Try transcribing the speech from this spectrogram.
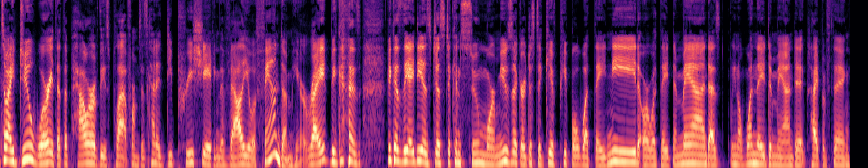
So I do worry that the power of these platforms is kind of depreciating the value of fandom here, right? Because because the idea is just to consume more music or just to give people what they need or what they demand as you know when they demand it type of thing.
